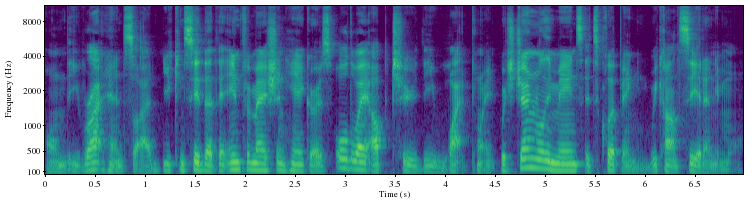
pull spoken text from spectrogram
on the right hand side. You can see that the information here goes all the way up to the white point, which generally means it's clipping. We can't see it anymore.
